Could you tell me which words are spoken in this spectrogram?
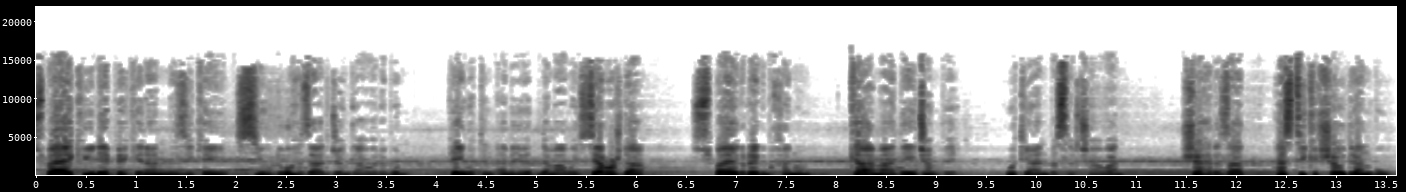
سوپایەکی لێ پێکهێنان نزیکەی سی و دوو هەزار جەنگاوەرە بوون، پێی وتن ئەمەوێت لە ماوەی سێ ڕۆژدا سوپایەک ڕێک بخەن و کە ئامادەی جەنگ بێت، وتیان بە سەرچاوان. شەهرەزاد هەستی کرد شەو درەنگ بوو،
